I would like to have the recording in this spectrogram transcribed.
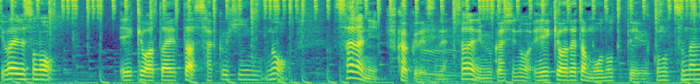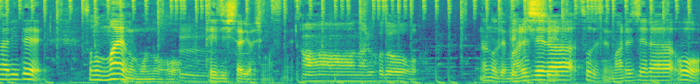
いわゆるその影響を与えた作品のさらに深くですね、うん、さらに昔の影響を与えたものっていうこのつながりでその前のものを提示したりはしますね。うん、ああなるほど。なのでマルジェラそうですね。マルジェラを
